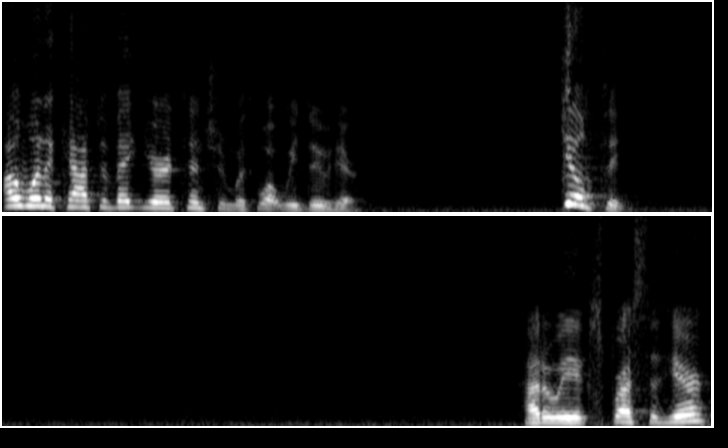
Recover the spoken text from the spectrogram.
I want to captivate your attention with what we do here. Guilty. How do we express it here?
